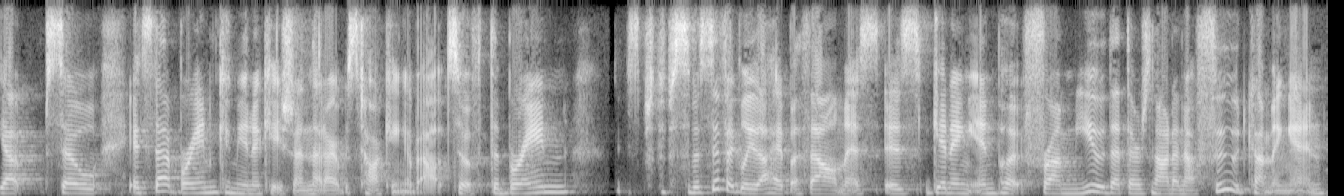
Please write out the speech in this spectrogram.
Yep. So it's that brain communication that I was talking about. So if the brain, specifically the hypothalamus, is getting input from you that there's not enough food coming in,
